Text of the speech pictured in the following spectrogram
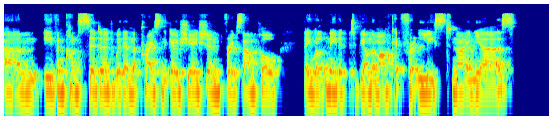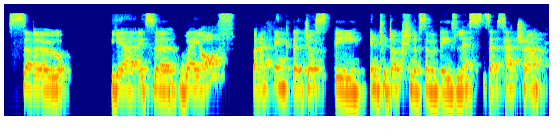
um, even considered within the price negotiation. For example, they will have needed to be on the market for at least nine years. So, yeah, it's a way off, but I think that just the introduction of some of these lists, etc.,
